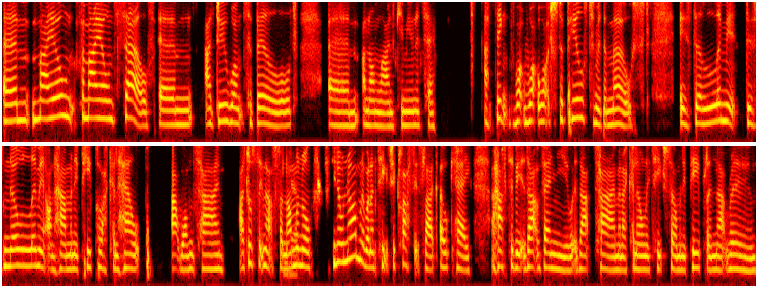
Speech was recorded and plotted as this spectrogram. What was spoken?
Um, my own for my own self, um, I do want to build um, an online community. I think what, what what just appeals to me the most is the limit. There's no limit on how many people I can help at one time. I just think that's phenomenal. Yeah. You know, normally when I teach a class, it's like, okay, I have to be at that venue at that time, and I can only teach so many people in that room.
